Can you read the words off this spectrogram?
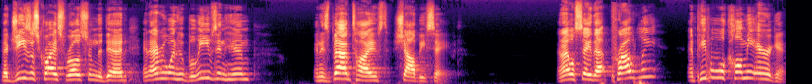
that Jesus Christ rose from the dead, and everyone who believes in Him and is baptized shall be saved. And I will say that proudly, and people will call me arrogant.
